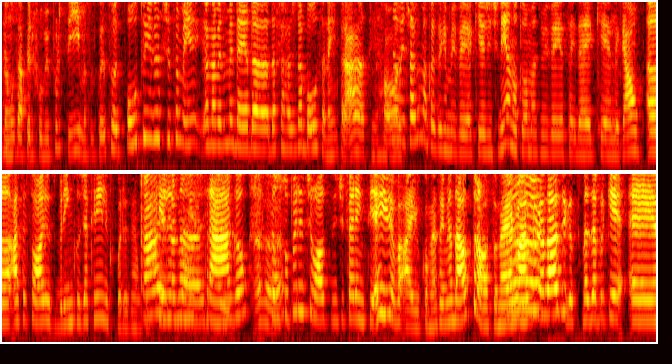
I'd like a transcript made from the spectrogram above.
não usar perfume por cima, essas coisas todas. Ou tu investir também na mesma ideia da, da ferragem da bolsa, né? Em prata, em rosa. Não, e sabe uma coisa que me veio aqui? A gente nem anotou, mas me veio essa ideia que é legal. Ah, acessórios, brincos de acrílico, por exemplo. Ah, porque é eles não verdade. estragam, Aham. são super estilosos e diferentes. E aí já vai. Aí eu começo a emendar os troços, né? Ah. Começo a emendar as dicas. Mas é porque é,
